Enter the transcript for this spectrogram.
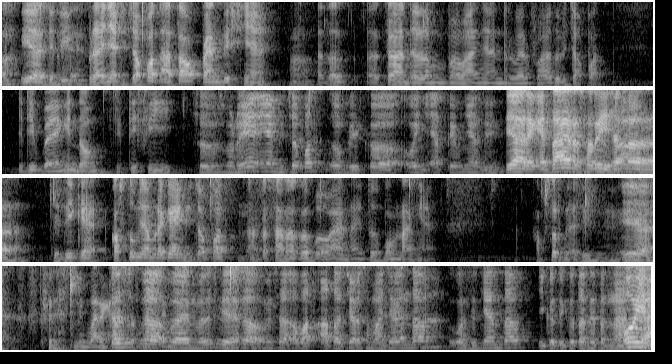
Iya jadi branya dicopot atau pantisnya Heeh. atau celana dalam bawahnya underwear bawah itu dicopot. Jadi bayangin dong di TV Se- sebenarnya yang dicopot lebih ke wing atimnya sih. Ya ring attire sorry. Heeh. jadi kayak kostumnya mereka yang dicopot atasan atau bawahan. Nah itu pemenangnya absurd gak sih? Iya. Wrestling paling terus absurd kalau bahan batis biasanya kalau misal atau cewek sama cewek entar wasitnya entar ikut-ikutan di tengah. Oh iya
